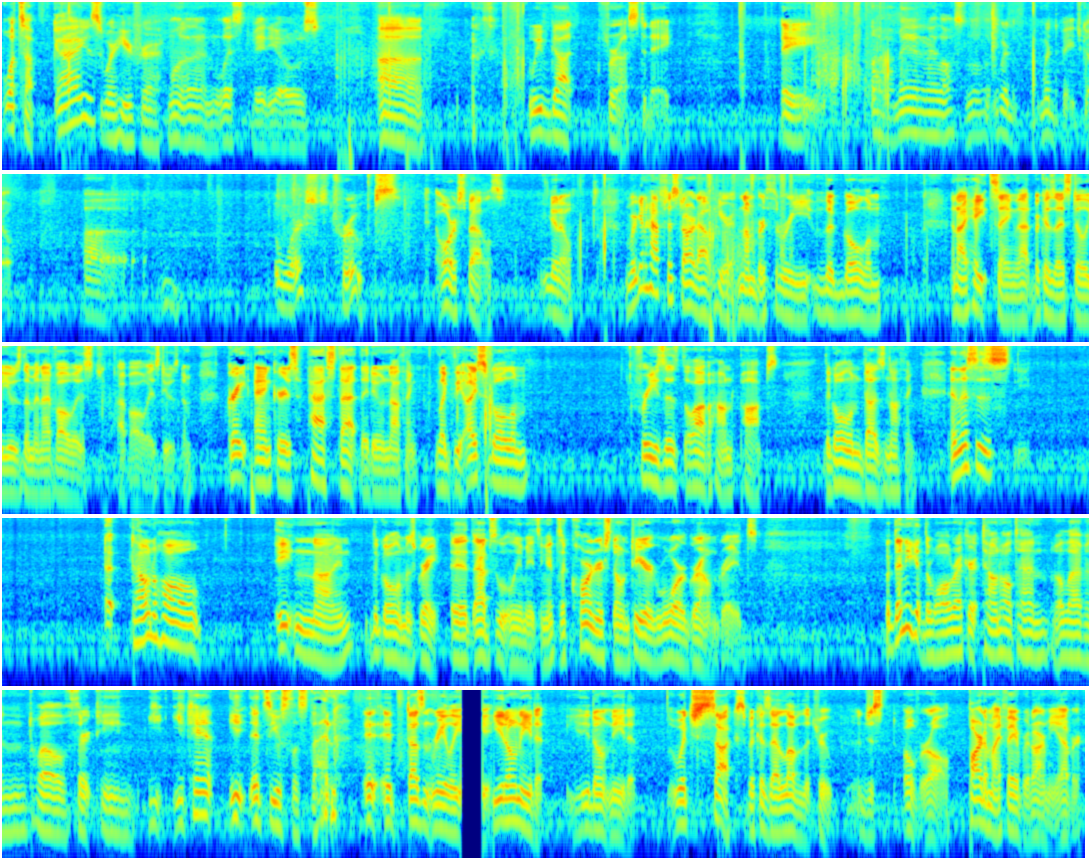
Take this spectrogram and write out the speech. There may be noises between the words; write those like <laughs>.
What's up, guys? We're here for one of them list videos. Uh, <laughs> we've got for us today a. Oh man, and I lost a little. Where'd the, where'd the page go? Uh, worst troops or spells. You know, we're gonna have to start out here at number three, the Golem and I hate saying that because I still use them and I've always I've always used them. Great anchors, past that they do nothing. Like the ice golem freezes, the lava hound pops. The golem does nothing. And this is at Town Hall 8 and 9, the golem is great. It's absolutely amazing. It's a cornerstone to your war ground raids. But then you get the wall wrecker at Town Hall 10, 11, 12, 13. You, you can't, you, it's useless then. <laughs> It, it doesn't really, you don't need it. You don't need it. Which sucks because I love the troop, just overall. Part of my favorite army ever.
